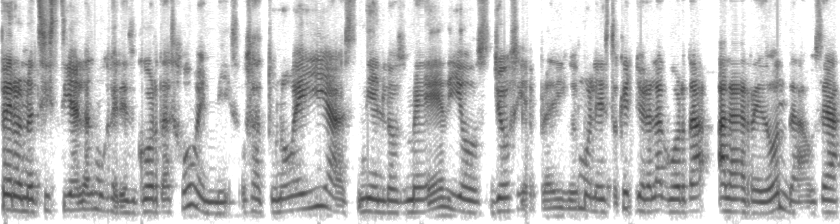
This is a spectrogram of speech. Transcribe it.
pero no existían las mujeres gordas jóvenes, o sea, tú no veías ni en los medios, yo siempre digo y molesto que yo era la gorda a la redonda, o sea,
